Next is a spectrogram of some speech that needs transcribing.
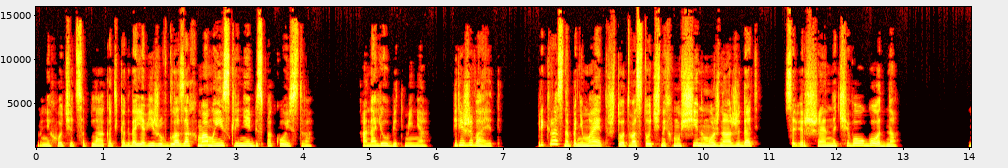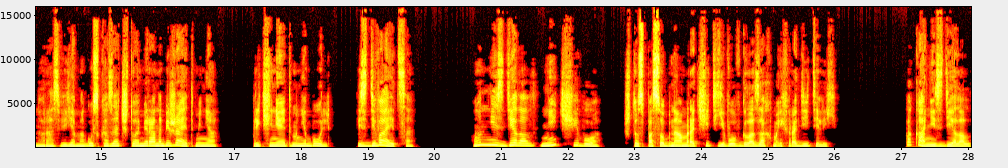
Мне хочется плакать, когда я вижу в глазах мамы искреннее беспокойство. Она любит меня, переживает. Прекрасно понимает, что от восточных мужчин можно ожидать совершенно чего угодно. Но разве я могу сказать, что Амиран обижает меня, причиняет мне боль, издевается? Он не сделал ничего что способно омрачить его в глазах моих родителей. Пока не сделал,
